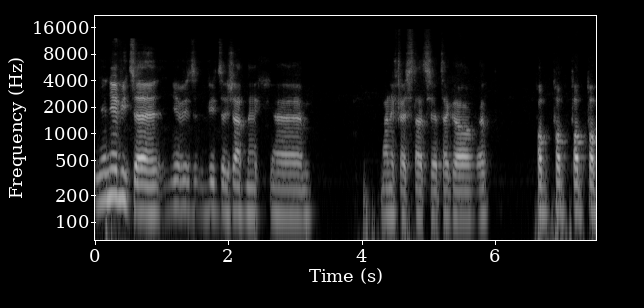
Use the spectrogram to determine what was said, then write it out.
Nie, nie widzę, nie widzę, widzę żadnych manifestacji tego e, po, po, po,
